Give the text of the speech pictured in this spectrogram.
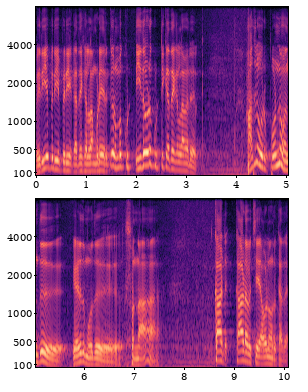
பெரிய பெரிய பெரிய கதைகள்லாம் கூட இருக்குது ரொம்ப குட்டி இதோட குட்டி கதைகள்லாம் வேறு இருக்குது அதில் ஒரு பொண்ணு வந்து எழுதும்போது சொன்னால் காடு காடை வச்சு அவளும் ஒரு கதை.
